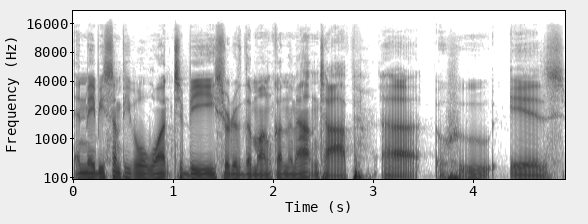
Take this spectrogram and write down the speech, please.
and maybe some people want to be sort of the monk on the mountaintop uh, who is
